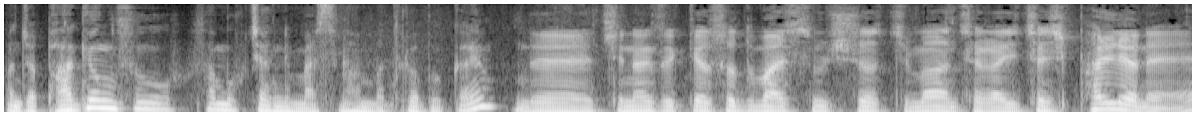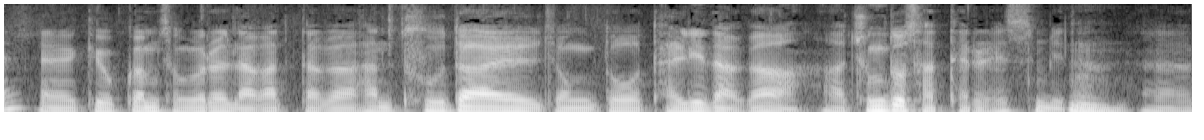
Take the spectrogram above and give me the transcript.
먼저 박용수 사무국장님 말씀 한번 들어볼까요? 네, 진행자께서도 말씀 주셨지만 제가 2018년에 교육감 선거를 나갔다가 한 두 달 정도 달리다가 아, 중도 사퇴를 했습니다. 음. 아,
